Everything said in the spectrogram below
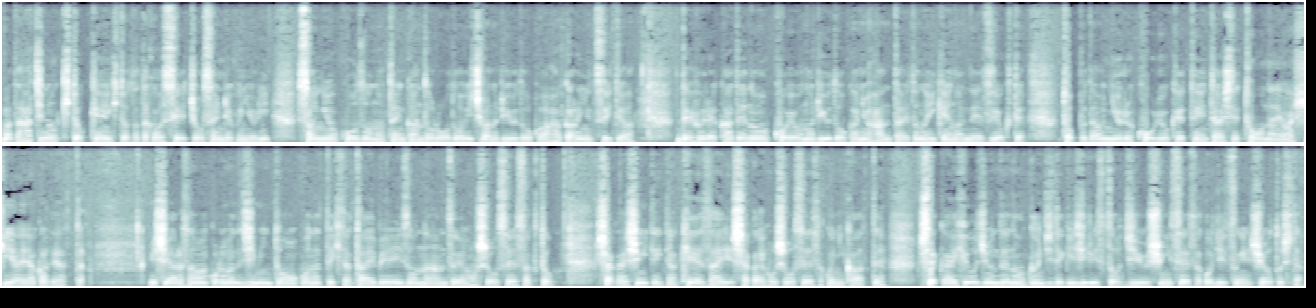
また8の既得権益と戦う成長戦略により、産業構造の転換と労働市場の流動化を図るについては、デフレ化での雇用の流動化には反対との意見が根強くて、トップダウンによる綱領決定に対して党内は冷ややかであった。石原さんはこれまで自民党が行ってきた対米依存の安全保障政策と社会主義的な経済社会保障政策に代わって世界標準での軍事的自立と自由主義政策を実現しようとした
